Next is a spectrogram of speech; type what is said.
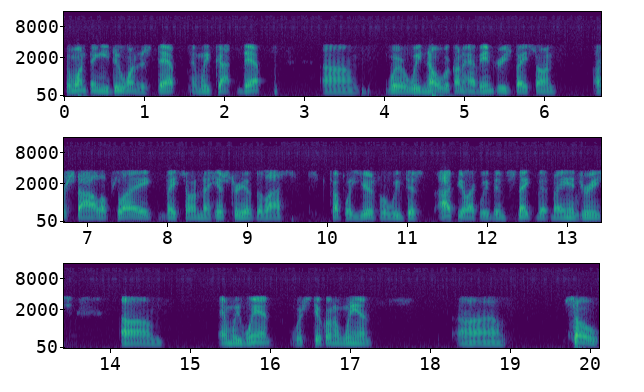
The one thing you do want is depth, and we've got depth um, where we know we're going to have injuries based on our style of play, based on the history of the last couple of years where we've just I feel like we've been snake bit by injuries um, and we win. We're still going to win. Uh, so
